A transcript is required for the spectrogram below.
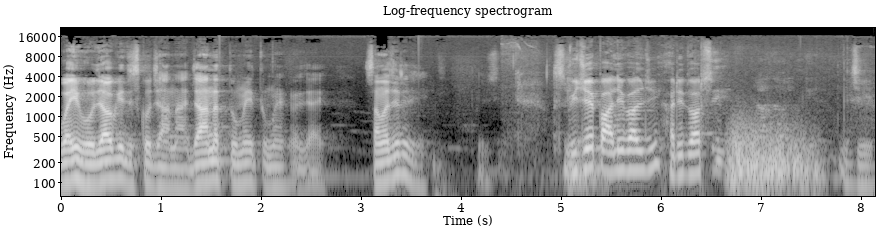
वही हो जाओगे जिसको जाना है। जानत तुम्हें तुम्हें हो जाए। समझ रहे जी? विजय पालीवाल जी हरिद्वार से। जी।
